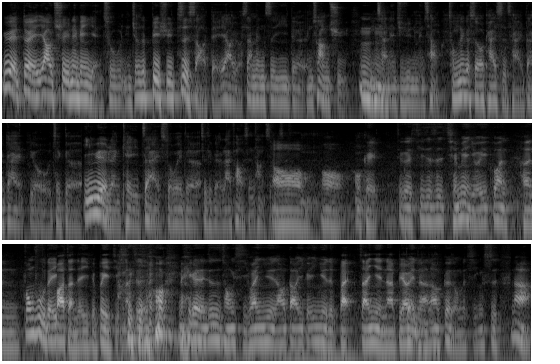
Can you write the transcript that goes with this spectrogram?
乐队要去那边演出，你就是必须至少得要有三分之一的原创曲，嗯，你才能继续那边唱。从那个时候开始，才大概有这个音乐人可以在所谓的这个 live house 唱歌。哦哦，OK。这个其实是前面有一段很丰富的发展的一个背景嘛，就是说每个人就是从喜欢音乐，然后到一个音乐的摆展演啊、表演啊，然后各种的形式。那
